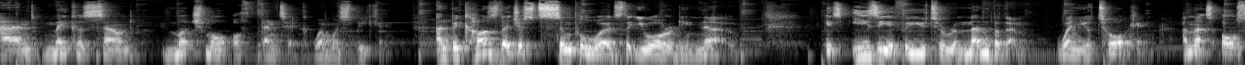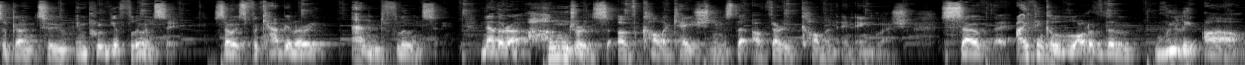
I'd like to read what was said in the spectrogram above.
and make us sound much more authentic when we're speaking. And because they're just simple words that you already know, it's easier for you to remember them when you're talking, and that's also going to improve your fluency. So it's vocabulary and fluency. Now, there are hundreds of collocations that are very common in English. So I think a lot of them really are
